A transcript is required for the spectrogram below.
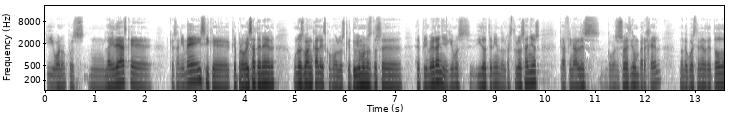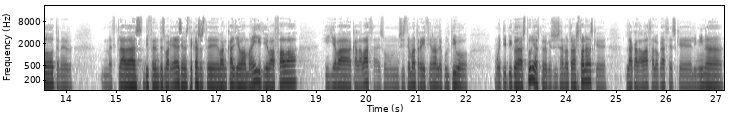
Y bueno, pues mm, la idea es que, que os animéis y que, que probéis a tener unos bancales como los que tuvimos nosotros eh, el primer año y que hemos ido teniendo el resto de los años, que al final es, como se suele decir, un vergel, donde puedes tener de todo, tener mezcladas diferentes variedades. En este caso, este bancal lleva maíz, lleva fava y lleva calabaza. Es un sistema tradicional de cultivo muy típico de Asturias, pero que se usa en otras zonas, que la calabaza lo que hace es que elimina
